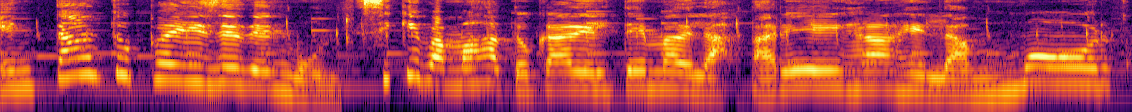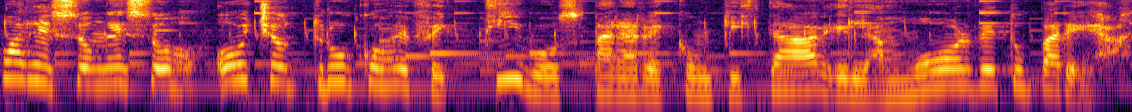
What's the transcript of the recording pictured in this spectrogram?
en tantos países del mundo. Así que vamos a tocar el tema de las parejas, el amor, cuáles son esos ocho trucos efectivos para reconquistar el amor de tu pareja.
